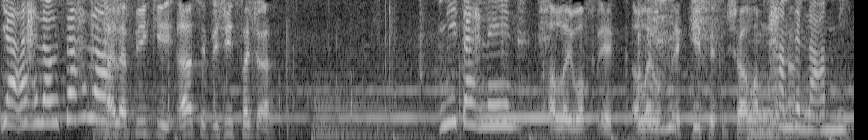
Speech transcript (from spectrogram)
يا أهلا وسهلا. هلا فيكي آسف إجيت فجأة. ميت أهلين. الله يوفقك الله يوفقك. كيفك؟ إن شاء الله منيحة. الحمد لله عمي.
